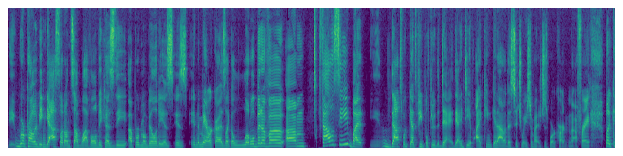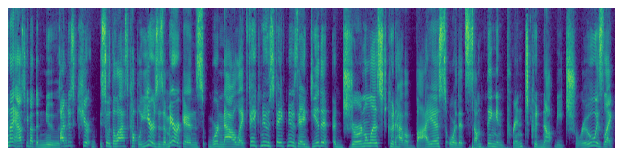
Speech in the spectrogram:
it we're probably being gaslit on some level because the upward mobility is is in america is like a little bit of a um fallacy but that's what gets people through the day. The idea of i can get out of this situation if i just work hard enough right? But can i ask you about the news? I'm just curious so the last couple years as americans we're now like fake news fake news. The idea that a journalist could have a bias or that something in print could not be true is like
